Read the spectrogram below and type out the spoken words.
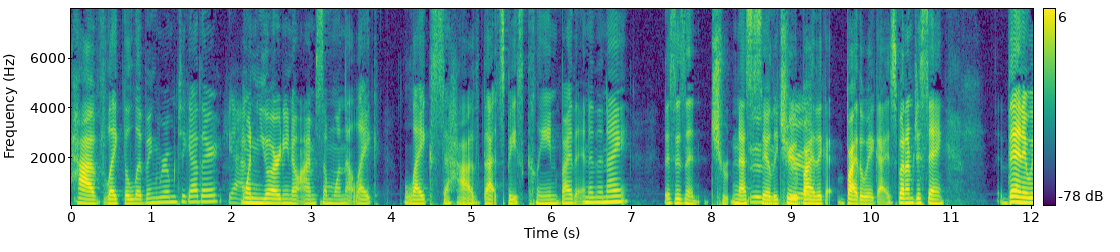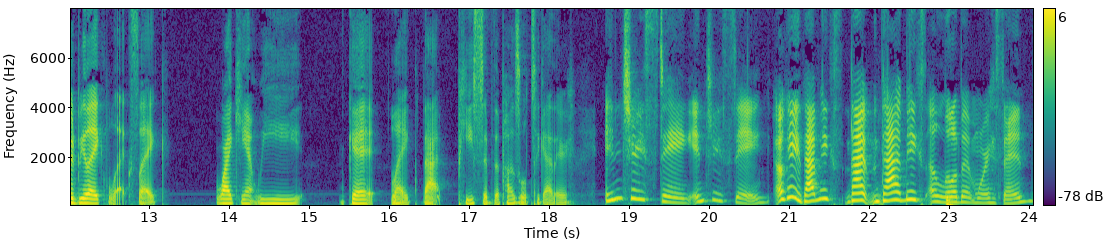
have like the living room together yeah. when you already know I'm someone that like likes to have that space clean by the end of the night. This isn't tr- necessarily true, true. by the by the way, guys. But I'm just saying. Then it would be like Lex, like, why can't we get like that piece of the puzzle together? Interesting, interesting. Okay, that makes that that makes a little bit more sense.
